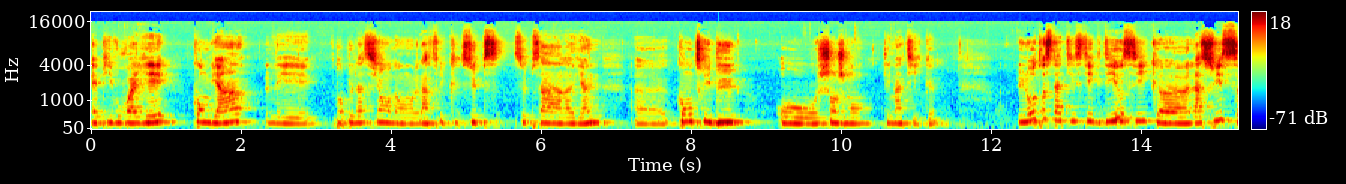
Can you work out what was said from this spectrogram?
et puis vous voyez combien les populations dans l'Afrique subsaharienne euh, contribuent au changement climatique. Une autre statistique dit aussi que la Suisse,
